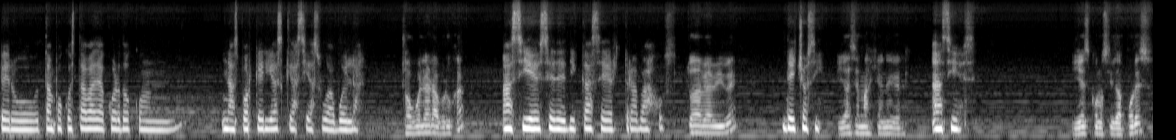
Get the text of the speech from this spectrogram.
pero tampoco estaba de acuerdo con las porquerías que hacía su abuela. ¿Tu abuela era bruja? Así es, se dedica a hacer trabajos. ¿Todavía vive? De hecho, sí, Y hace magia negra. así es. Y es conocida por eso.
